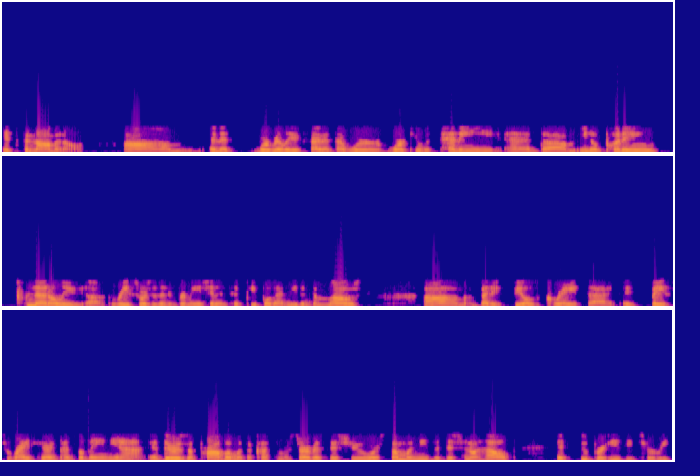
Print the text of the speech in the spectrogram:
it's phenomenal. Um, and it's we're really excited that we're working with Pennie and um, you know putting not only uh, resources and information into people that need it the most, um, but it feels great that it's based right here in Pennsylvania. If there's a problem with a customer service issue or someone needs additional help, it's super easy to reach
